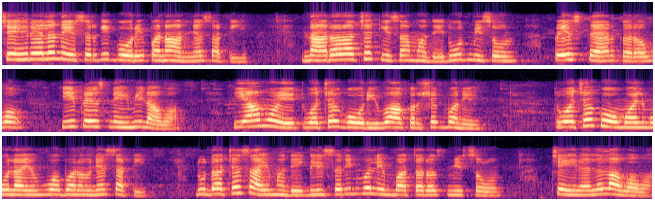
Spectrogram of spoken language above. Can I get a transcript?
चेहऱ्याला नैसर्गिक गोरेपणा आणण्यासाठी नारळाच्या केसामध्ये दूध मिसळून पेस्ट तयार करा व ही पेस्ट नेहमी लावा. यामुळे त्वचा गोरी व आकर्षक बनेल. त्वचा कोमल मुलायम व बनवण्यासाठी दुधाच्या साईमध्ये ग्लिसरीन व लिंबाचा रस मिसळून चेहऱ्याला लावावा.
